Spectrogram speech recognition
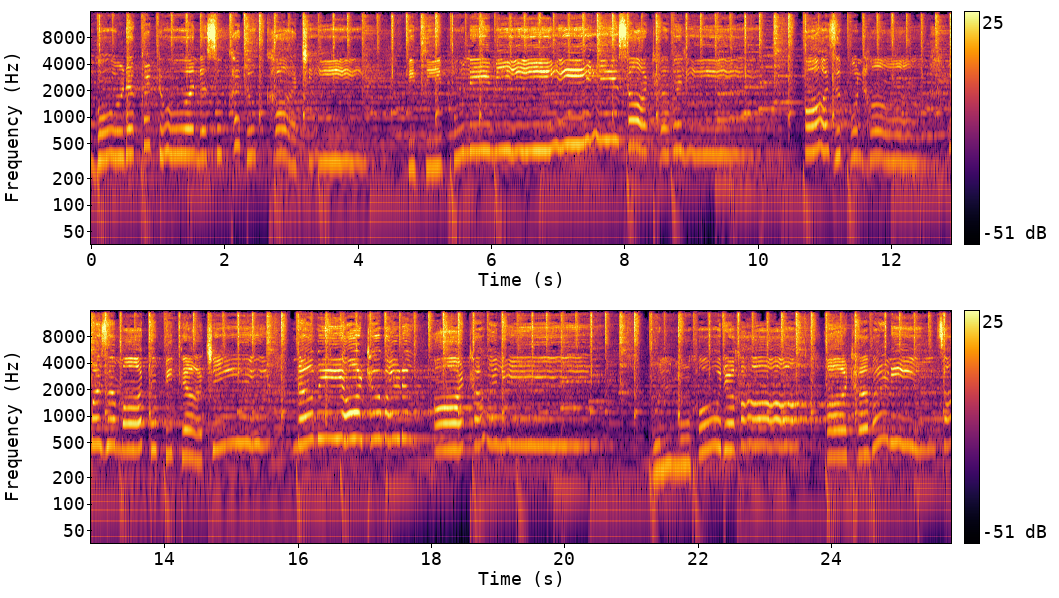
गोड कटू अन सुख दुःखाची किती फुले मी साठवली. आज पुन्हा मज मात पित्याची नवी आठवण आठवली. गुलमोहोर हा आठवणींचा.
